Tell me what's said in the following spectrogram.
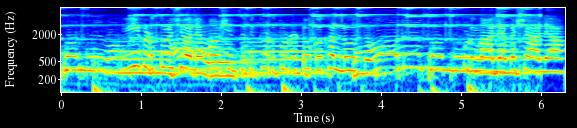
इकडं तुळशीवाल्या मावशींचं ते थोडं थोडं डोकं खाल्लं होतं. कुठून आल्या कशा आल्या?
